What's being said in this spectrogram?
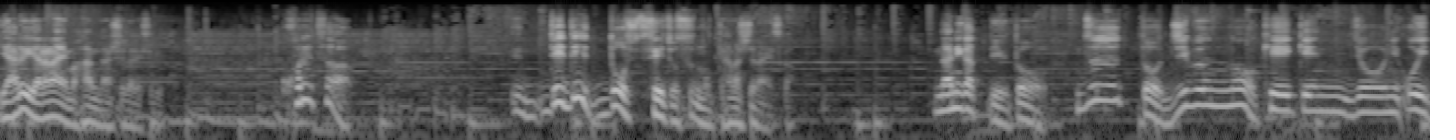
やるやらないも判断してたりする。これさででどう成長するのって話じゃないですか。何かっていうとずっと自分の経験上におい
